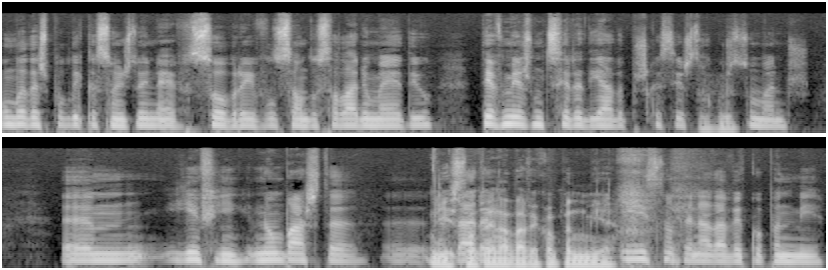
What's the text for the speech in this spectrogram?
uma das publicações do INE sobre a evolução do salário médio teve mesmo de ser adiada por escassez de uhum. recursos uhum. humanos. Um, e enfim, não basta. Uh, e isso não tem a... nada a ver com a pandemia. E isso não tem nada a ver com a pandemia.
